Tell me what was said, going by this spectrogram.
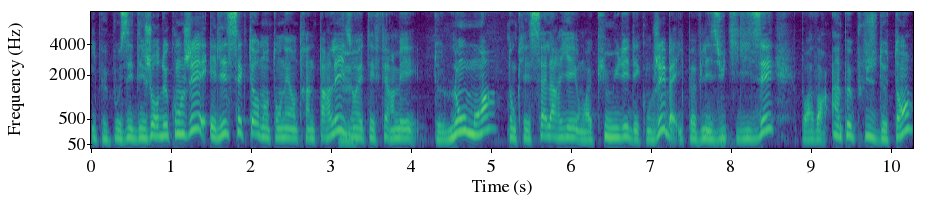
Il peut poser des jours de congé et les secteurs dont on est en train de parler, ils hmm. ont été fermés de longs mois. Donc les salariés ont accumulé des congés, bah, ils peuvent les utiliser pour avoir un peu plus de temps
